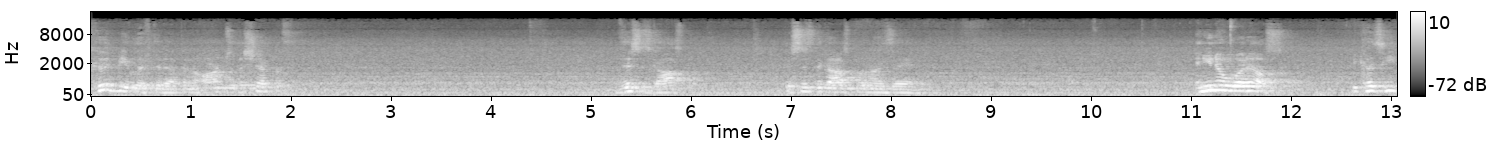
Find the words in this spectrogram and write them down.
could be lifted up in the arms of the shepherd. This is gospel. This is the gospel in Isaiah. And you know what else? Because he,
